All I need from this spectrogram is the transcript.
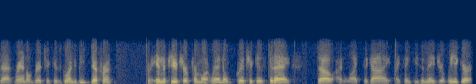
that Randal Grichuk is going to be different in the future from what Randal Grichuk is today. So I like the guy. I think he's a major leaguer,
